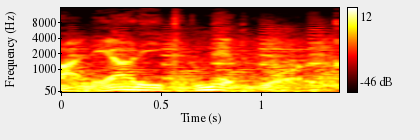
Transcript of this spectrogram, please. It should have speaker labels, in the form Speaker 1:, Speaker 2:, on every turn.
Speaker 1: Balearic Network.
